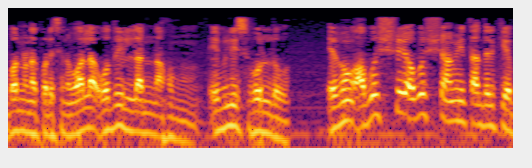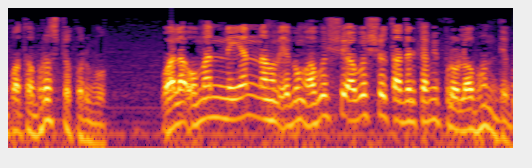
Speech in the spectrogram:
বর্ণনা করেছেন, ওয়ালা ওদুল্লাহম ইবলিস বলল, এবং অবশ্যই অবশ্যই আমি তাদেরকে পথভ্রষ্ট করব। ওয়ালা ওমান নেয়ান্নাহম এবং অবশ্যই অবশ্যই তাদেরকে আমি প্রলোভন দেব।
